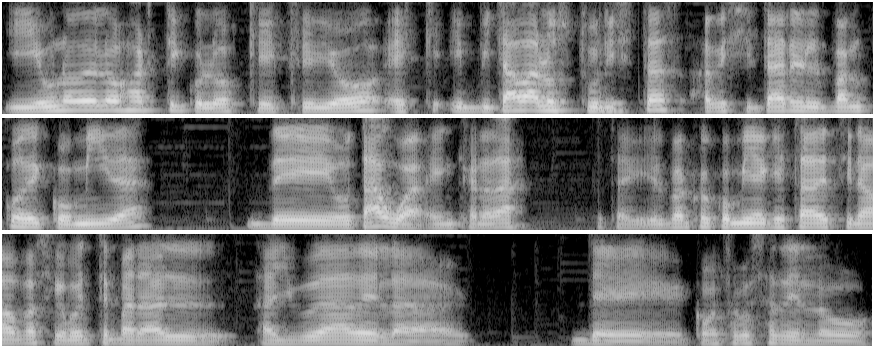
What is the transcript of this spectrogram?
y uno de los artículos que escribió es que invitaba a los turistas a visitar el banco de comida de Ottawa, en Canadá. El banco de comida que está destinado básicamente para la ayuda de la de ¿cómo se cosa? de los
